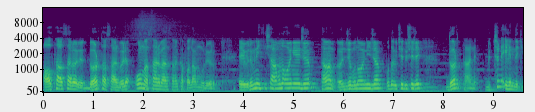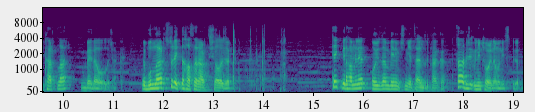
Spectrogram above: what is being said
6 hasar öyle 4 hasar böyle 10 hasar ben sana kafadan vuruyorum. Evrimin ihtişamını oynayacağım. Tamam önce bunu oynayacağım. Bu da 3'e düşecek. 4 tane. Bütün elimdeki kartlar bedava olacak. Ve bunlar sürekli hasar artışı alacak. Tek bir hamle o yüzden benim için yeterlidir kanka. Sadece ünite oynamanı istiyorum.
